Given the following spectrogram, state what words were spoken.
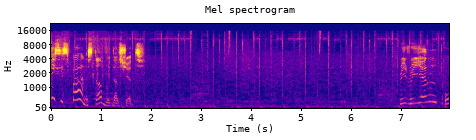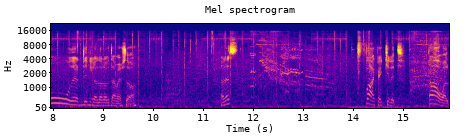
This is fun! Stop with that shit. Free regen? Oh, they're dealing a lot of damage though. Now let's... Fuck, I kill it. Oh well,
